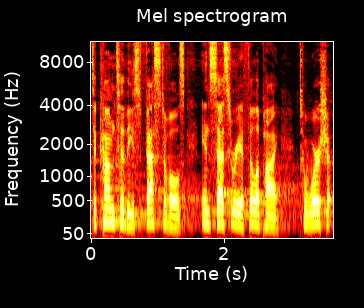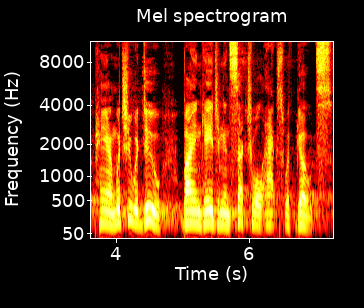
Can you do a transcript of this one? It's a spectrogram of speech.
to come to these festivals in Caesarea Philippi to worship Pan, which you would do by engaging in sexual acts with goats.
